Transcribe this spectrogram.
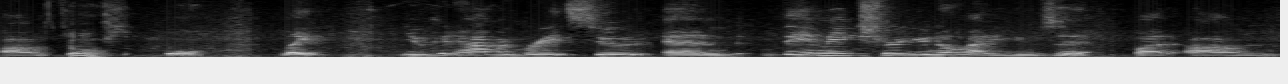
Um, Oh. people. Like you could have a great suit, and they make sure you know how to use it. But um,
